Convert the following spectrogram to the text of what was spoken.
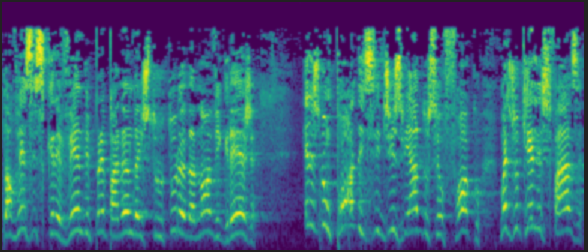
talvez escrevendo e preparando a estrutura da nova igreja. Eles não podem se desviar do seu foco, mas o que eles fazem?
